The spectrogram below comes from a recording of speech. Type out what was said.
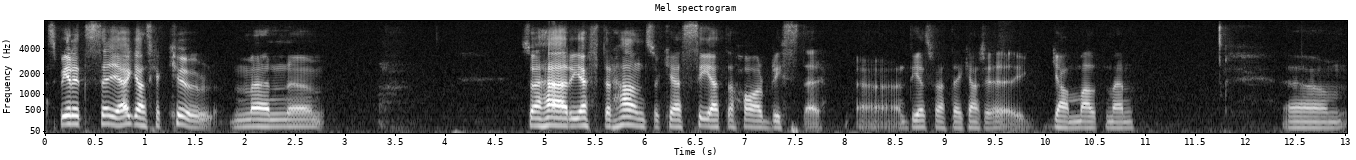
spelet i sig är ganska kul men um, så här i efterhand så kan jag se att det har brister. Uh, dels för att det kanske är gammalt men um,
